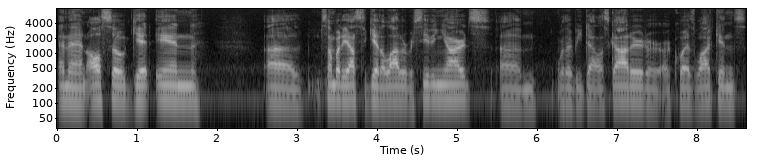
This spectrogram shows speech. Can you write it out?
and then also get in uh, somebody else to get a lot of receiving yards, um, whether it be Dallas Goedert or, or Quez Watkins,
